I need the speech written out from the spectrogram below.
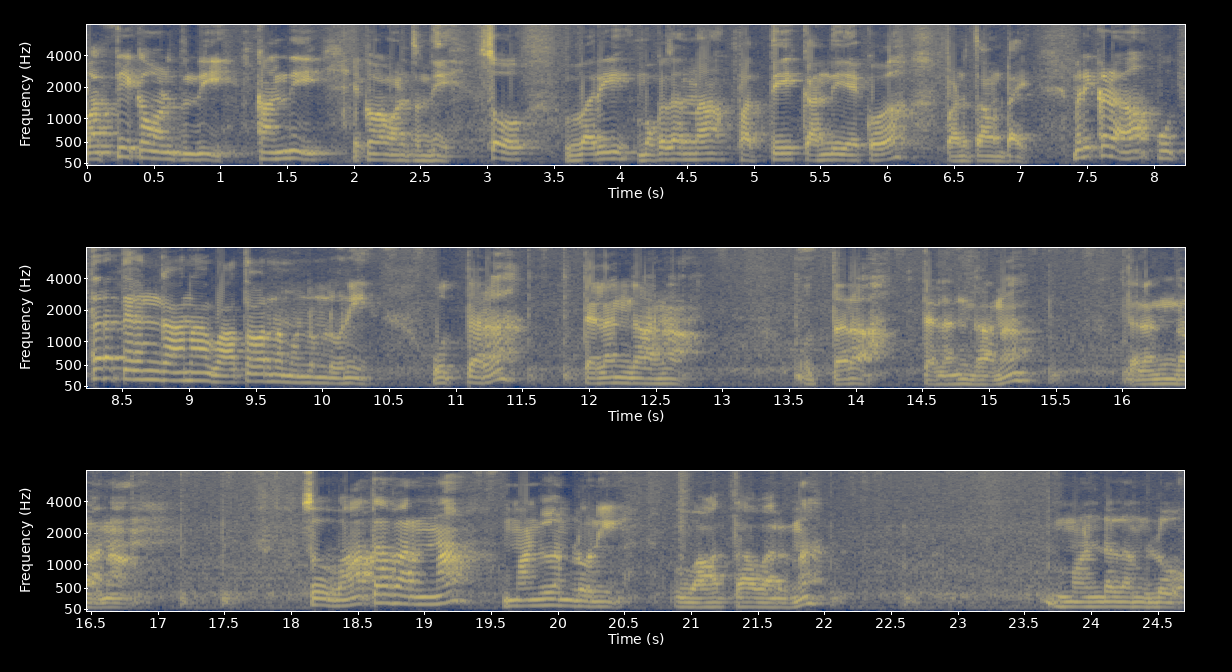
పత్తి ఎక్కువ పండుతుంది. కంది ఎక్కువ పండుతుంది. సో వరి మొక్కజొన్న పత్తి కంది ఎక్కువ పండుతూ ఉంటాయి. మరి ఇక్కడ ఉత్తర తెలంగాణ వాతావరణ మండలంలోని ఉత్తర తెలంగాణ ఉత్తర తెలంగాణ తెలంగాణ. సో వాతావరణ మండలంలోని వాతావరణ మండలంలో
